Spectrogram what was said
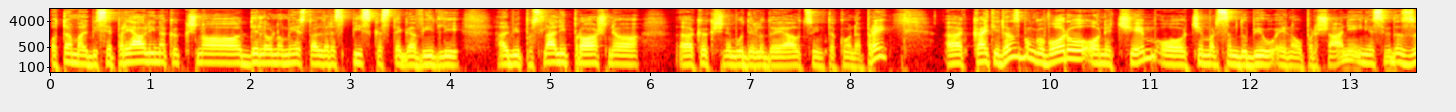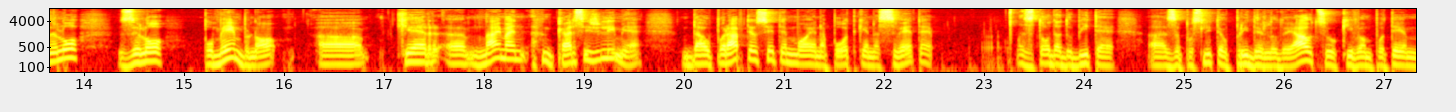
o tem, ali bi se prijavili na kakšno delovno mesto ali razpis, ki ste ga videli, ali bi poslali prošnjo uh, kakšnemu delodajalcu in tako naprej. Uh, Kaj ti danes bom govoril o nečem, o čemer sem dobil eno vprašanje in je seveda zelo, zelo pomembno. Uh, Ker eh, najmanj, kar si želim, je, da uporabite vse te moje napotke na svete, zato da dobite uh, zaposlitev pri delodajalcu, ki vam potem,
